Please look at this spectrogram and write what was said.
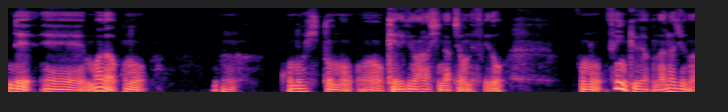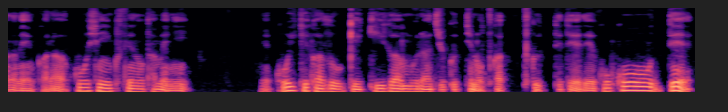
で、えーまだこの、うん、この人の経歴の話になっちゃうんですけど、その1977年から更新育成のために、小池和夫劇画村塾っていうのを使作ってて、で、ここで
